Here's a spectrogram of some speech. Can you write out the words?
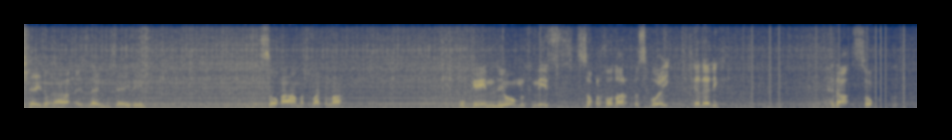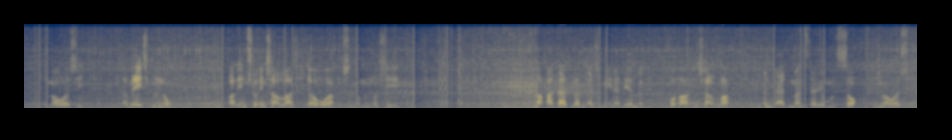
مشاهدونا أعزائي المشاهدين. السوق عامر تبارك الله. وكاين اليوم الخميس سوق الخضر أسبوعي كذلك حدا سوق المواشي. ما منه. غادي نمشيو إن شاء الله حتى هو نشدو منه شي لقطات بهذه الاثمنه ديال الخضار إن شاء الله من بعد ما نساليو من السوق المواشي.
